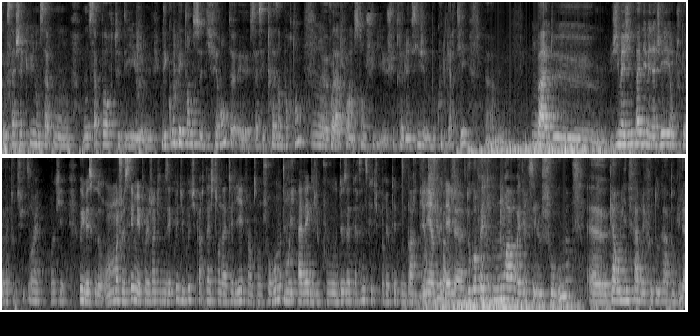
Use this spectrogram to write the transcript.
Comme ça, chacune, on, s'apporte des, des, compétences différentes. ça, c'est très important. voilà, pour l'instant, je suis, je suis très bien ici. J'aime beaucoup le quartier. Pas de. J'imagine pas déménager, en tout cas pas tout de suite. Ouais, ok. Oui, parce que donc, moi je sais, mais pour les gens qui nous écoutent, du coup, tu partages ton atelier, enfin ton showroom, avec du coup deux autres personnes. Est-ce que tu pourrais peut-être nous parler un peu d'elle euh Donc en fait, moi, on va dire que c'est le showroom. Euh, Caroline Fabre est photographe, donc elle a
